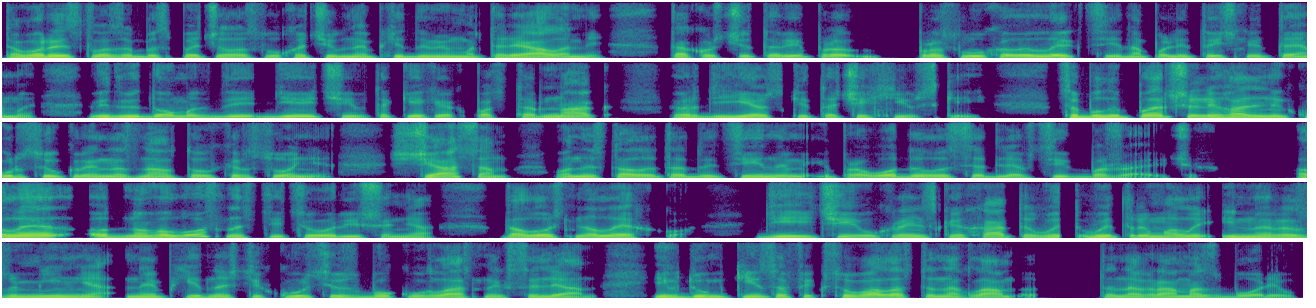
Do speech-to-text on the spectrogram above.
Товариство забезпечило слухачів необхідними матеріалами, також про- прослухали лекції на політичні теми від відомих діячів, таких як Пастернак, Гордієвський та Чехівський. Це були перші легальні курси українознавства в Херсоні. З часом вони стали традиційними і проводилися для всіх бажаючих. Але одноголосності цього рішення далось нелегко. Діячі української хати витримали і нерозуміння необхідності курсів з боку гласних селян. Їх думки зафіксувала стенограма зборів.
